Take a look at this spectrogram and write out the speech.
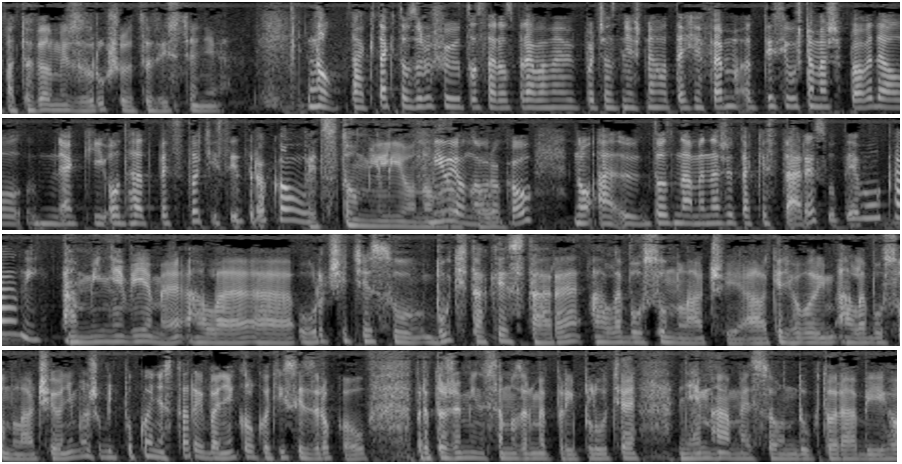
a to je veľmi vzrušujúce vzrušujúce zistenie. No, tak takto zrušujúco sa rozprávame počas dnešného TFM. Ty si už tam až povedal nejaký odhad 500 tisíc rokov? 500 miliónov, miliónov rokov. rokov. No a e, to znamená, že také staré sú tie vulkány? A my nevieme, ale uh, určite sú buď také staré, alebo sú mladšie. A keď hovorím alebo sú mladšie, oni môžu byť pokojne staré iba niekoľko tisíc rokov, pretože my samozrejme pri plúte nemáme sondu, ktorá by ho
